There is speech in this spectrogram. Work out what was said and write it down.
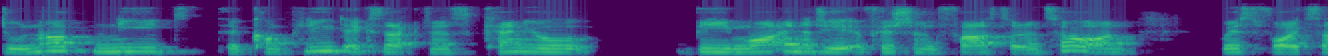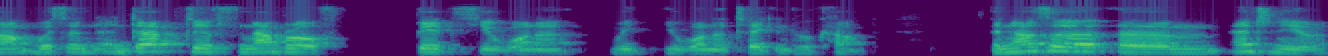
do not need the complete exactness. Can you be more energy efficient, faster, and so on? With, for example, with an adaptive number of bits you wanna you wanna take into account. Another um, engineer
